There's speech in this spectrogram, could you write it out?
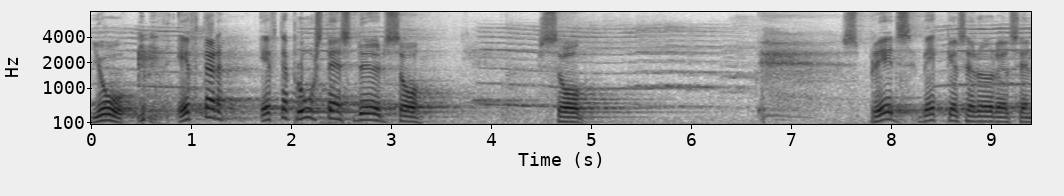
jo efter, efter prostens död så, så spreds väckelserörelsen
